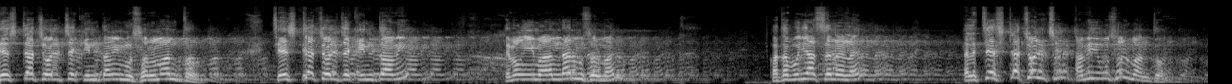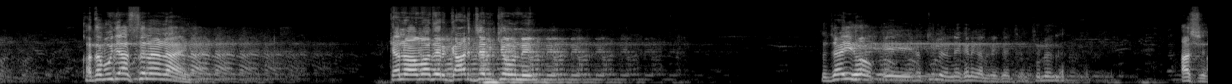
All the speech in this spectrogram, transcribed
চেষ্টা চলছে, কিন্তু আমি মুসলমান তো। চেষ্টা চলছে, কিন্তু আমি এবং ইমানদার মুসলমান। কথা বুঝে আসছে না না? তাহলে চেষ্টা চলছে। আমি মুসলমান তো। কথা বুঝে আসছে না নাই? কেন আমাদের গার্জেন কেউ নেই? তো যাই হোক এটা তুলে নেন, এখানে রেখেছেন তুলে নেন। আসেন।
